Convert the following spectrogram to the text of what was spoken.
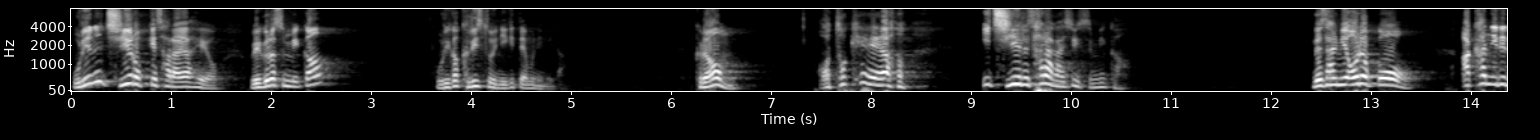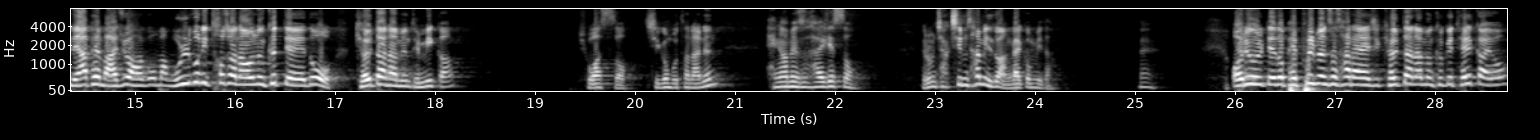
우리는 지혜롭게 살아야 해요. 왜 그렇습니까? 우리가 그리스도인이기 때문입니다. 그럼 어떻게 해야 이 지혜를 살아갈 수 있습니까? 내 삶이 어렵고 악한 일이 내 앞에 마주하고 막 울분이 터져 나오는 그때에도 결단하면 됩니까? 좋았어. 지금부터 나는 행하면서 살겠어. 여러분 작심 삼일도 안 갈 겁니다. 네. 어려울 때도 베풀면서 살아야지 결단하면 그게 될까요?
